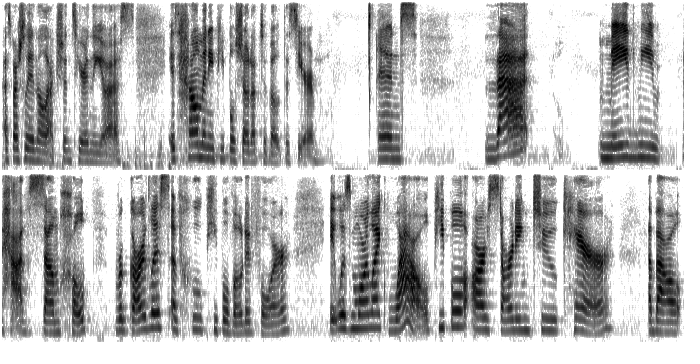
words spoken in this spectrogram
especially in the elections here in the US, is how many people showed up to vote this year. And that made me have some hope, regardless of who people voted for it was more like, wow, people are starting to care about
